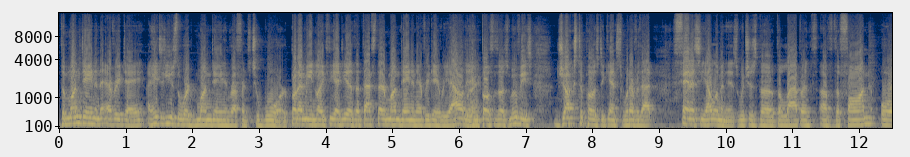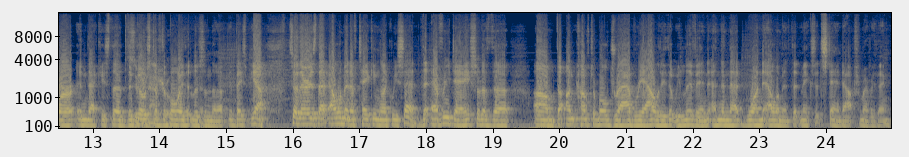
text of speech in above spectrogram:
the mundane and the everyday. I hate to use the word mundane in reference to war, but I mean like the idea that that's their mundane and everyday reality. In Right. both of those movies, juxtaposed against whatever that fantasy element is, which is the the labyrinth of the faun, or in that case, the the ghost of the boy that lives in the basement. Yeah. So there is that element of taking, like we said, the everyday, sort of the um, the uncomfortable, drab reality that we live in, and then that one element that makes it stand out from everything.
